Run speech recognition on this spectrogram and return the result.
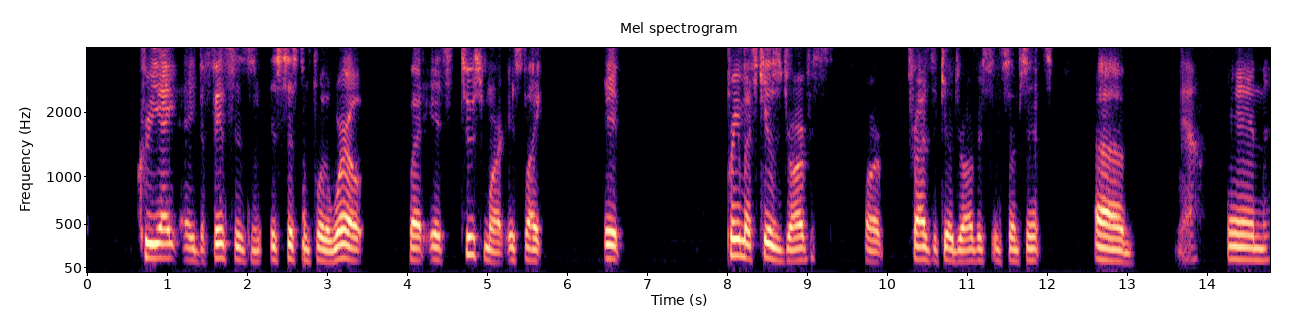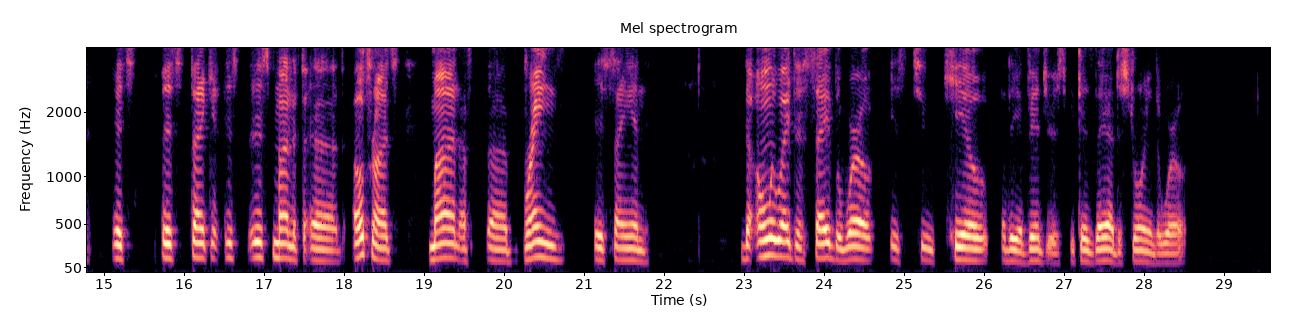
create a defense system for the world, but it's too smart. It's like it pretty much kills Jarvis or tries to kill Jarvis in some sense. Um, yeah, and it's it's thinking it's it's mind uh, Ultron's mind of uh, brain is saying the only way to save the world is to kill the Avengers because they are destroying the world.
